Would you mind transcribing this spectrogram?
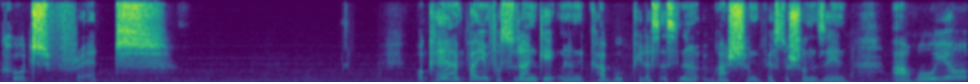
Coach Fred. Okay, ein paar Infos zu deinen Gegnern. Kabuki, das ist eine Überraschung, wirst du schon sehen. Arroyo,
